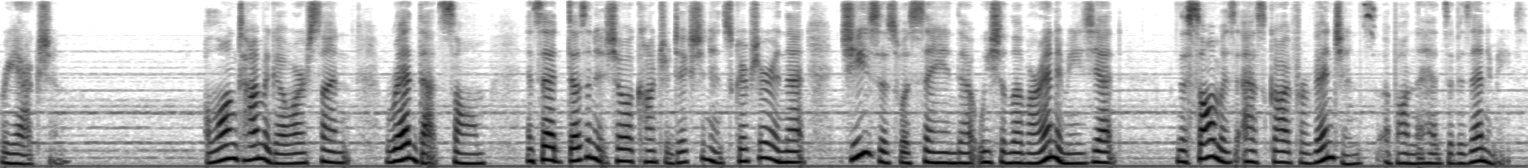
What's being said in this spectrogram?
reaction. A long time ago, our son read that psalm and said, Doesn't it show a contradiction in Scripture in that Jesus was saying that we should love our enemies, yet the psalmist asked God for vengeance upon the heads of his enemies?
